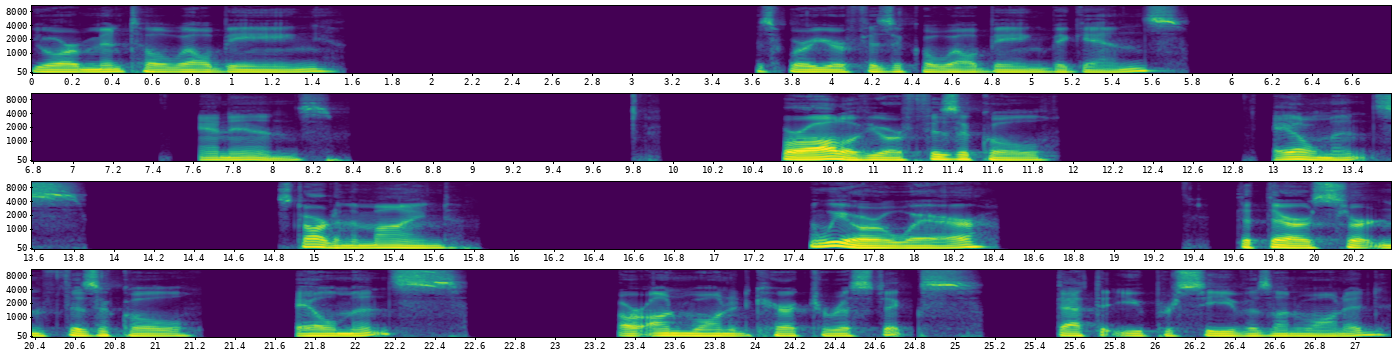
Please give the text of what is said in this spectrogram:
Your mental well being is where your physical well being begins and ends. For all of your physical ailments, start in the mind. We are aware that there are certain physical ailments or unwanted characteristics that that you perceive as unwanted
